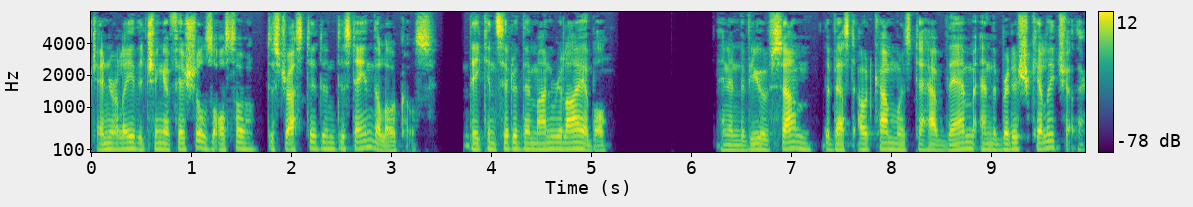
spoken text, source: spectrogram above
Generally, the Qing officials also distrusted and disdained the locals. They considered them unreliable and in the view of some, the best outcome was to have them and the British kill each other.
